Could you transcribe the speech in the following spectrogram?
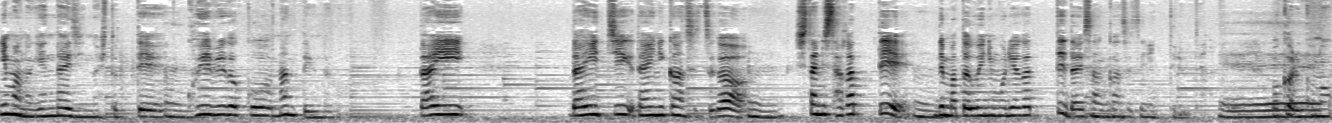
今の現代人の人ってうん。小指がこうなんて言うんだろう。第第一第二関節がうん。下に下がって、うん。でまた上に盛り上がって第三関節に行ってるみたいな。わ、かる？この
